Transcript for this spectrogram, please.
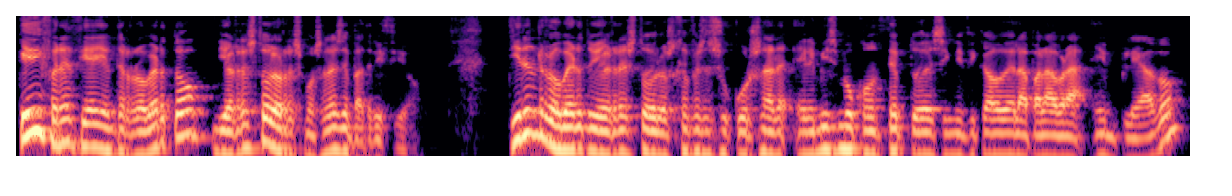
¿qué diferencia hay entre Roberto y el resto de los responsables de Patricio? ¿Tienen Roberto y el resto de los jefes de sucursal el mismo concepto del significado de la palabra empleado?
